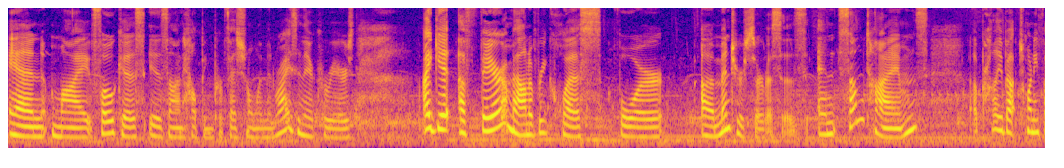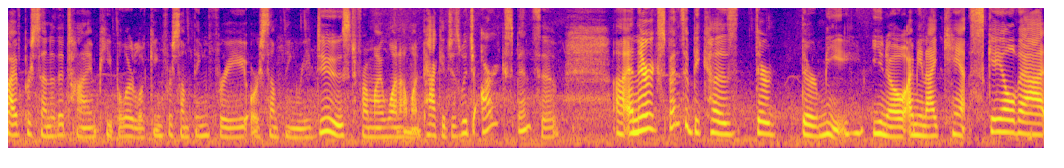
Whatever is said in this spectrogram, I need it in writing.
and my focus is on helping professional women rise in their careers, I get a fair amount of requests for uh, mentor services. And sometimes uh, probably about 25% of the time people are looking for something free or something reduced from my one-on-one -on -one packages, which are expensive. Uh, and they're expensive because they're they're me. You know, I mean, I can't scale that.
